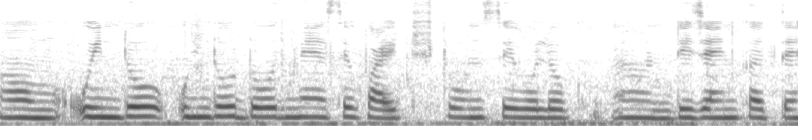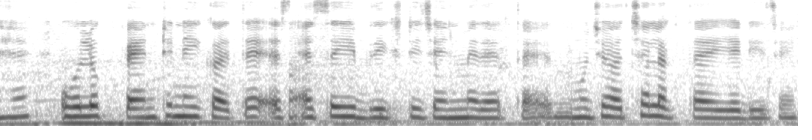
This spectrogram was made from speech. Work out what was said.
विंडो विंडो डोर में ऐसे वाइट स्टोन से वो लोग डिज़ाइन करते हैं। वो लोग पेंट नहीं करते, ऐसे ही ब्रिक्स डिज़ाइन में रहता है। मुझे अच्छा लगता है ये डिज़ाइन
